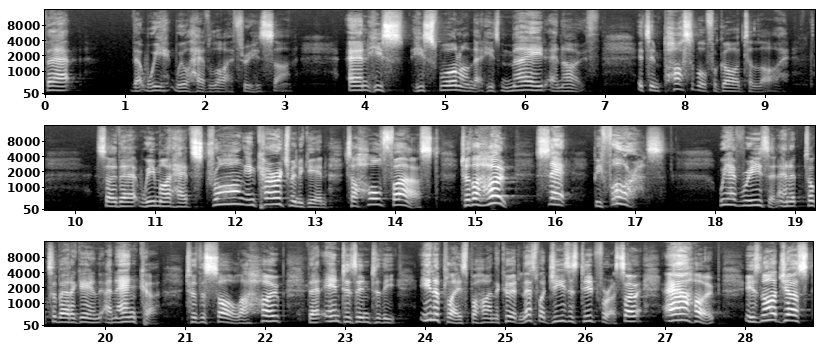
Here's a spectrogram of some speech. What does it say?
that, that we will have life through his Son. And he's, he's sworn on that. He's made an oath. It's impossible for God to lie. so that we might have strong encouragement again to hold fast to the hope set before us. We have reason, and it talks about again an anchor to the soul, a hope that enters into the inner place behind the curtain. That's what Jesus did for us. So our hope is not just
